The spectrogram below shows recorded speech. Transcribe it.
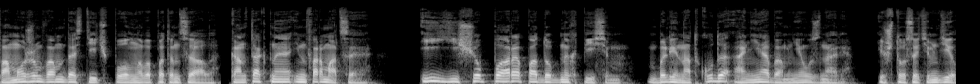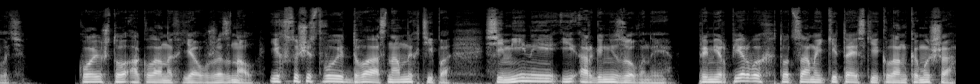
Поможем вам достичь полного потенциала. Контактная информация. И еще пара подобных писем. Блин, откуда они обо мне узнали? И что с этим делать? Кое-что о кланах я уже знал. Их существует два основных типа – семейные и организованные. Пример первых – тот самый китайский клан Камыша,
